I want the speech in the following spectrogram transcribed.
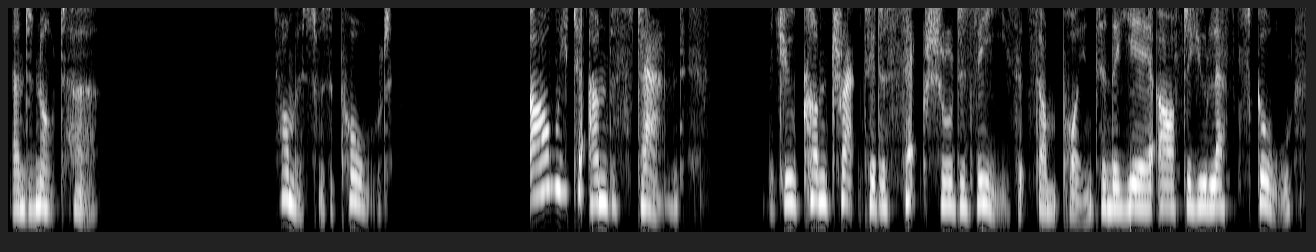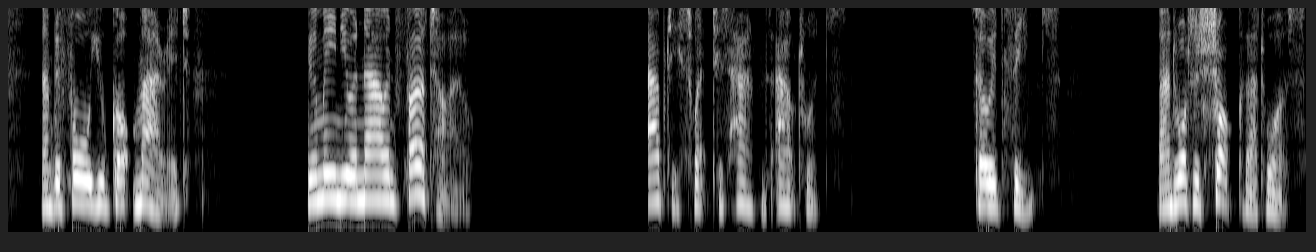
and not her. Thomas was appalled. Are we to understand that you contracted a sexual disease at some point in the year after you left school and before you got married? You mean you are now infertile? Abdi swept his hands outwards. So it seems. And what a shock that was.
